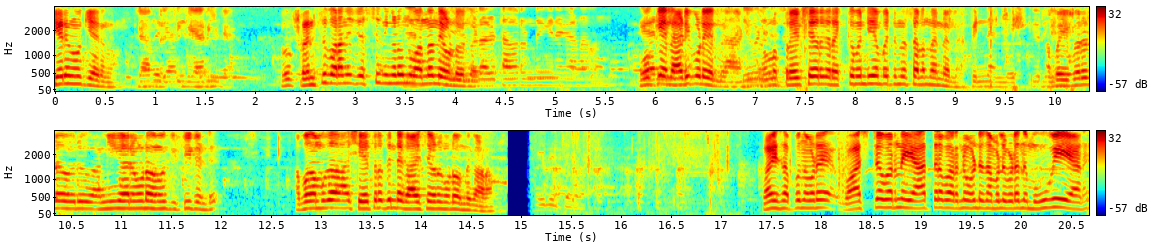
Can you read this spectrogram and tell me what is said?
കയറി നോക്കിയായിരുന്നു? അപ്പൊ അപ്പോൾ ഫ്രണ്ട്സ് പറഞ്ഞ് ജസ്റ്റ് നിങ്ങളൊന്ന് വന്നതേ ഉള്ളൂ അല്ലേ? ഇവിടെ ടവർ ഉണ്ട് ഇങ്ങനെ കാണാൻ വന്നു ഓക്കെ അല്ല? അടിപൊളിയല്ലേ? നമ്മൾ പ്രേക്ഷകർക്ക് റെക്കമെൻഡ് ചെയ്യാൻ പറ്റുന്ന സ്ഥലം തന്നെയല്ലേ? പിന്നല്ലേ. അപ്പോൾ ഇവരുടെ ഒരു അംഗീകാരം കൂടെ നമുക്ക് കിട്ടിയിട്ടുണ്ട്. അപ്പോൾ നമുക്ക് ആ ക്ഷേത്രത്തിന്റെ കാഴ്ചകളും കൂടെ ഒന്ന് കാണാം. ഗൈസ് അപ്പോൾ നമ്മുടെ വാച്ച് ടവറിന്റെ യാത്ര പറഞ്ഞുകൊണ്ട് നമ്മൾ ഇവിടെ നിന്ന് മൂവ് ചെയ്യാണ്.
